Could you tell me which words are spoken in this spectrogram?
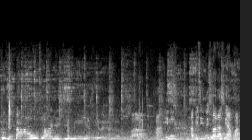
Udah tahu suaranya Jimin gitu ya. Nah, ini habis ini suara siapa?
